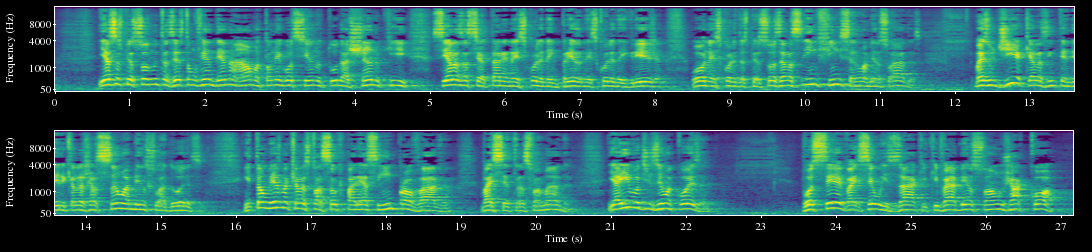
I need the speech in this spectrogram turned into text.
E essas pessoas muitas vezes estão vendendo a alma, estão negociando tudo, achando que se elas acertarem na escolha da empresa, na escolha da igreja ou na escolha das pessoas, elas enfim serão abençoadas. Mas o dia que elas entenderem que elas já são abençoadoras, então mesmo aquela situação que parece improvável vai ser transformada. E aí vou dizer uma coisa: você vai ser o Isaac que vai abençoar um Jacó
